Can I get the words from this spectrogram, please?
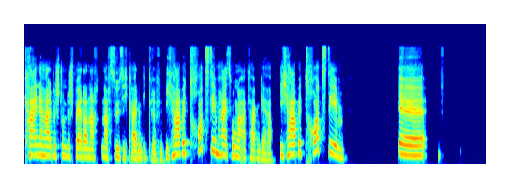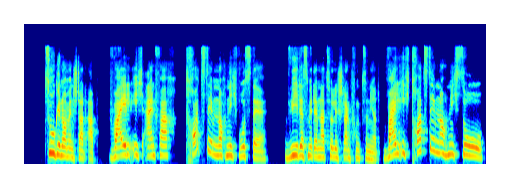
keine halbe Stunde später nach, nach Süßigkeiten gegriffen. Ich habe trotzdem Heißhungerattacken gehabt. Ich habe trotzdem äh, zugenommen statt ab, weil ich einfach trotzdem noch nicht wusste, wie das mit dem natürlich schlank funktioniert, weil ich trotzdem noch nicht so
